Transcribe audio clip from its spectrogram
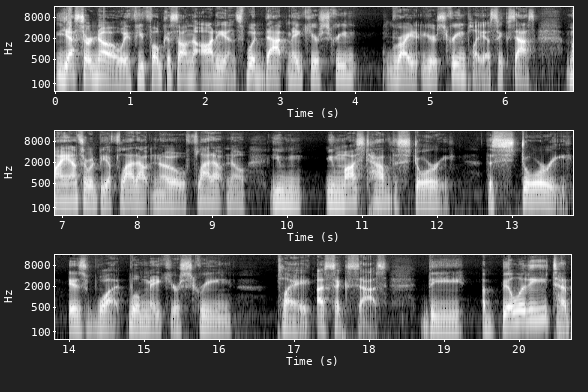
yes or no. If you focus on the audience, would that make your screen write your screenplay a success? My answer would be a flat out no, flat out no. You you must have the story. The story is what will make your screenplay a success. The ability to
